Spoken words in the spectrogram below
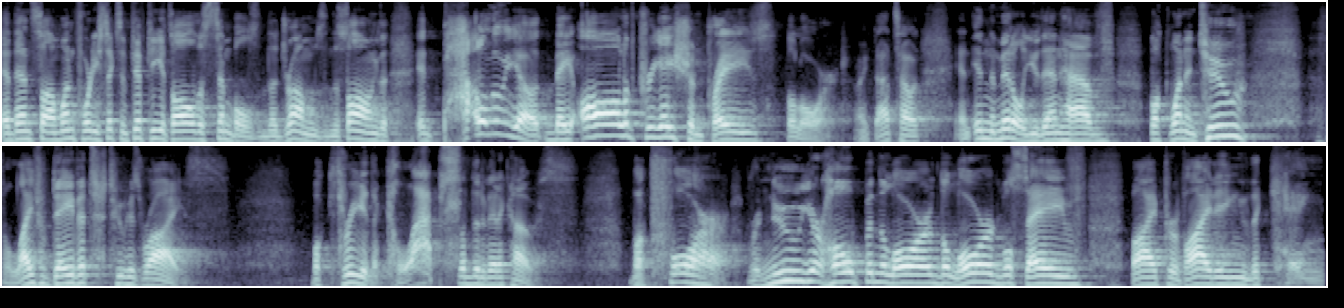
and then Psalm 146 and 50, it's all the cymbals and the drums and the songs. And hallelujah, may all of creation praise the Lord, right? That's how, it, and in the middle, you then have book 1 and 2, the life of David to his rise. Book 3, the collapse of the Davidic house. Book 4, Renew your hope in the Lord. The Lord will save by providing the king.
